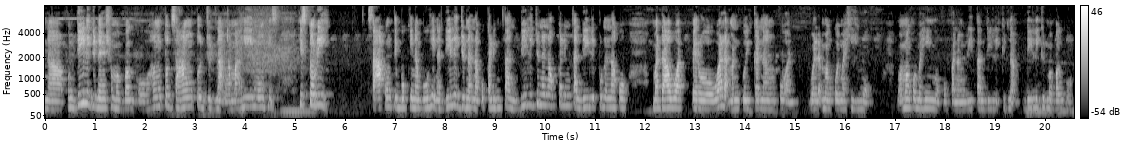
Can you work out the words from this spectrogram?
na kung dili gud na siya mabago hangtod sa hangtod jud na nga mahimong his, history sa akong tibuok kinabuhi na dili jud na nako kalimtan. Dili jud na nako kalimtan dili po na nako madawat pero wala man koy kanang kuan wala man koy mahimo. Mamang ko mahimo kung pananglitan dili gid na dili gid mabago.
